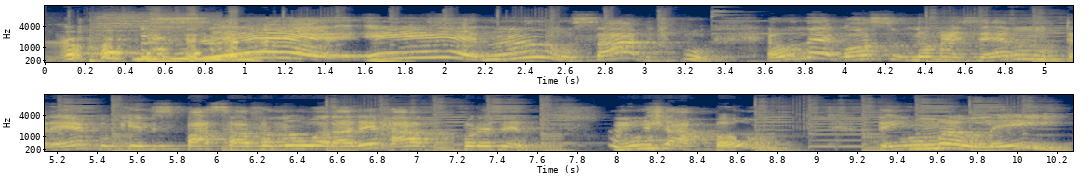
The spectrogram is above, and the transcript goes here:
É, é, não, sabe? Tipo, é um negócio. Não, mas era um treco que eles passavam no horário errado. Por exemplo, no Japão tem uma lei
